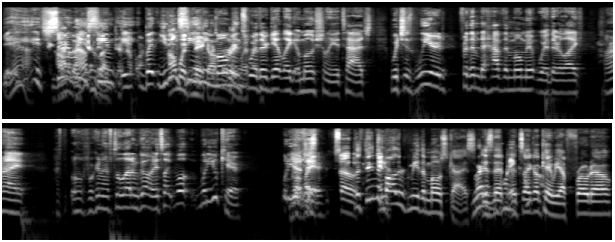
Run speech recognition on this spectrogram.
Yeah. it, it certainly know. seemed, it- but you didn't see any on the ring moments where him. they get like emotionally attached, which is weird for them to have the moment where they're like, "All right, oh, we're gonna have to let him go," and it's like, "Well, what do you care? What do you Yeah, care?" like, so The thing that in- bothers me the most, guys, is that it's like, from? okay, we have Frodo,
